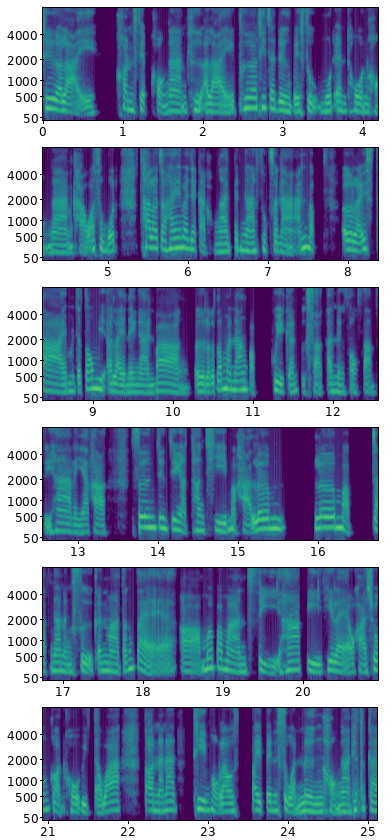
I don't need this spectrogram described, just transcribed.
ชื่ออะไรคอนเซปต์ของงานคืออะไร เพื่อที่จะดึงไปสู่ mood and tone ของงานค่ะ ว่าสมมติถ้าเราจะให้บรรยากาศของงานเป็นงานสนุกสนานแบบเออไลฟ์สไตล์มันจะต้องมีอะไรในงานบ้างเออเราก็ต้องมานั่งแบบคุยกันปรึกษากันหนึ่งสองสามสี่ห้าอะไรเงี้ยค่ะ ซึ่งจริงๆอะทางทีมอะค่ะเริ่ม เริ่มแบบจัดงานหนังสือกันมาตั้งแต่เมื่อประมาณ4-5ปีที่แล้วค่ะ ช่วงก่อนโควิด แต่ว่าตอนนั้นทีมของเราไปเป็นส่วนหนึ่งของงานเทศกาล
